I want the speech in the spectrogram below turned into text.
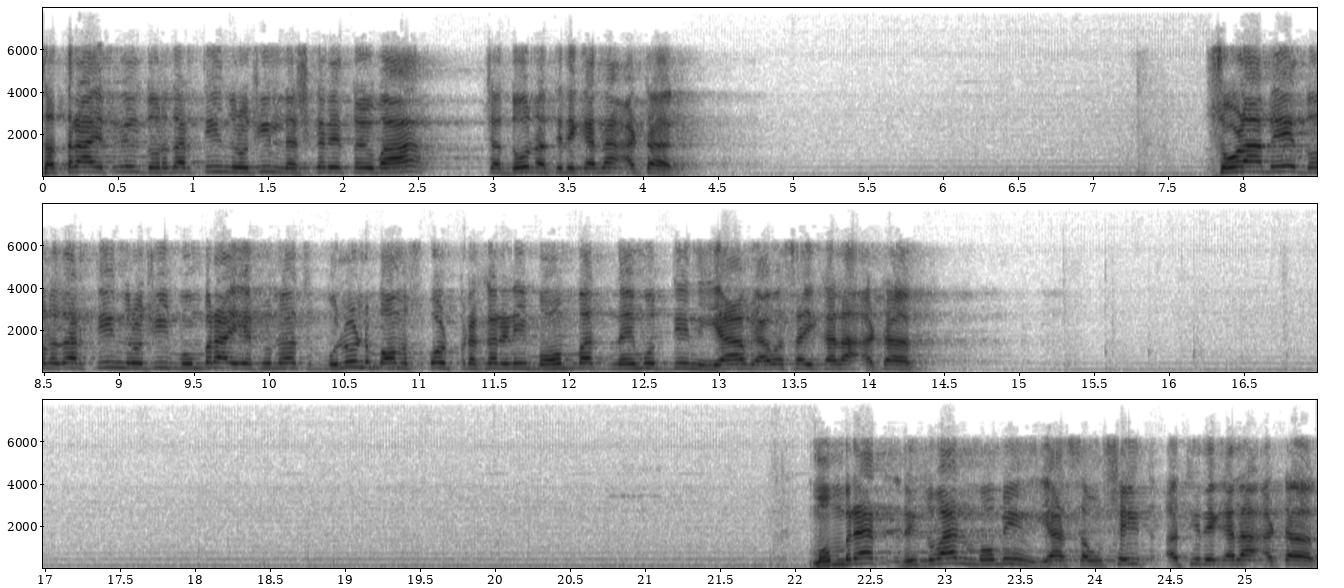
सतरा एप्रिल दोन हजार तीन रोजी लष्कर ए तोयबाच्या दोन अतिरेक्यांना अटक. सोळा मे दोन हजार तीन रोजी मुंब्रा येथूनच मुलुंड बॉम्बस्फोट प्रकरणी मोहम्मद नैमुद्दीन या व्यावसायिकाला अटक. मुंबऱ्यात रिजवान मोमीन या संशयित अतिरेक्याला अटक.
